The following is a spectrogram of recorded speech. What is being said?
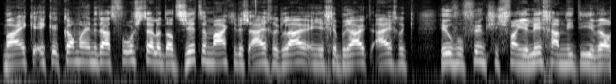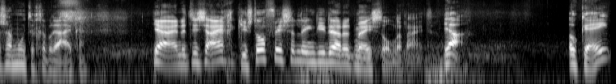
Maar ik, ik kan me inderdaad voorstellen dat zitten maak je dus eigenlijk lui. En je gebruikt eigenlijk heel veel functies van je lichaam niet die je wel zou moeten gebruiken. Ja, en het is eigenlijk je stofwisseling die daar het meest onder leidt. Ja. Oké, okay,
